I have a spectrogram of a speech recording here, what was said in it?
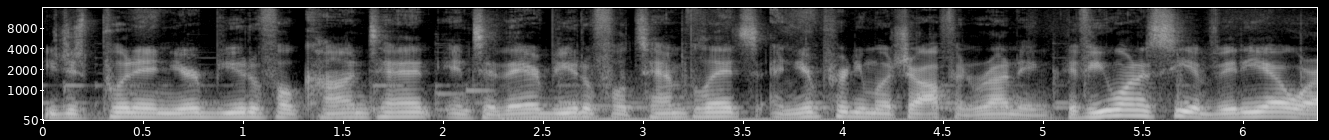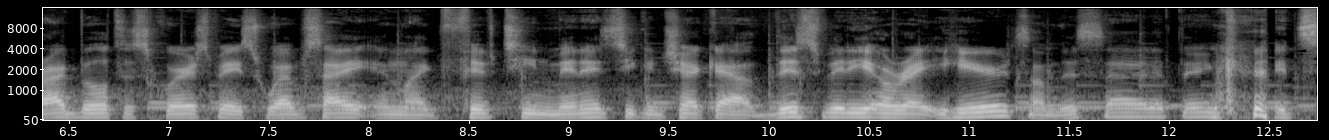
You just put in your beautiful content into their beautiful templates and you're pretty much off and running. If you want to see a video where I built a Squarespace website in like 15 minutes, you can check out this video right here. It's on this side, I think. it's It's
